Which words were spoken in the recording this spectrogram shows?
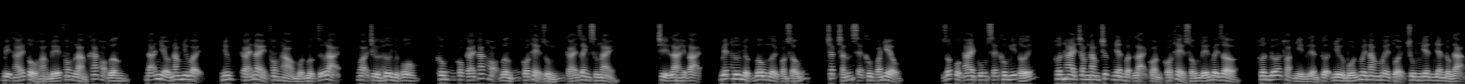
bị thái tổ hoàng đế phong làm khác họ vương, đã nhiều năm như vậy, nhưng cái này phong hào một mực giữ lại, ngoại trừ hư nhược vô, không có cái khác họ vương có thể dùng cái danh xưng này. Chỉ là hiện tại, biết hư nhược vô người còn sống, chắc chắn sẽ không quá nhiều rốt cuộc ai cũng sẽ không nghĩ tới, hơn hai trăm năm trước nhân vật lại còn có thể sống đến bây giờ, hơn nữa thoạt nhìn liền tựa như bốn mươi, năm mươi tuổi trung niên nhân đồng dạng.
